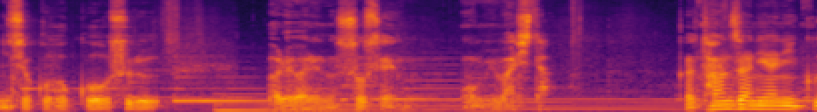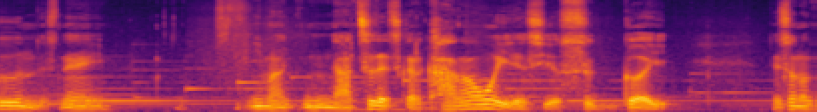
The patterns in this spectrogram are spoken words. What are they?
二足歩行する我々の祖先を見ました。タンザニアに行くんですね。今夏ですから蚊が多いですよすっごい。でその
